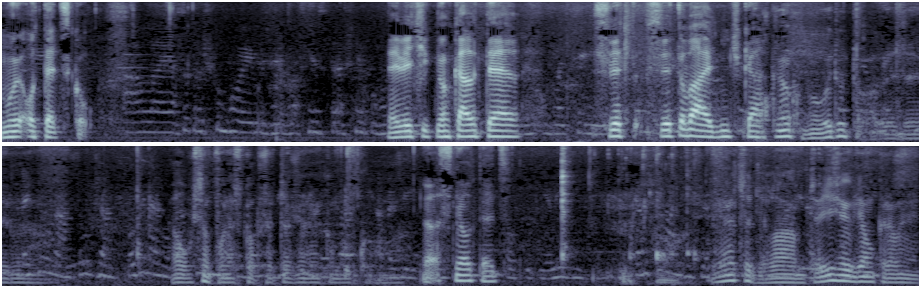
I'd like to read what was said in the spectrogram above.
Můj oteckou. Největší knockouter, svět, světová jednička. Mluví tu televizi. no. Já už jsem po dneska přetažený kombiku. Vlastně otec. Já co dělám? Ty vidíš, jak udělám kraviny.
